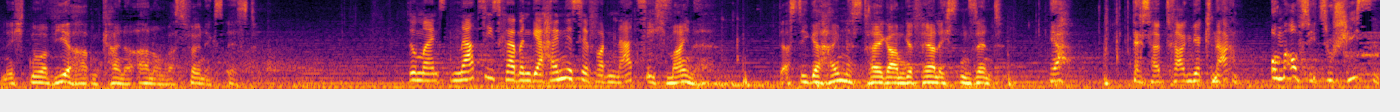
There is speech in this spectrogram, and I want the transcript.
Nicht nur wir haben keine Ahnung, was Phoenix ist. Du meinst, Nazis haben Geheimnisse von Nazis? Ich meine, dass die Geheimnisträger am gefährlichsten sind. Ja, deshalb tragen wir Knarren, um auf sie zu schießen.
